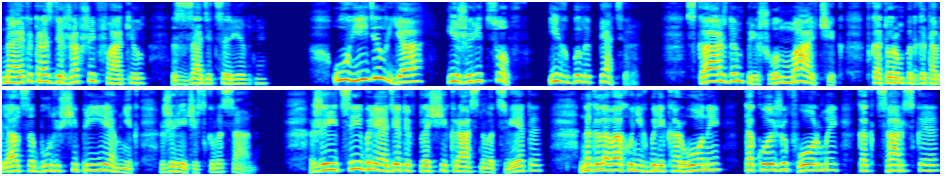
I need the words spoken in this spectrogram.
на этот раз державший факел сзади царевны, увидел я и жрецов, их было пятеро. С каждым пришел мальчик, в котором подготовлялся будущий преемник жреческого сана. Жрецы были одеты в плащи красного цвета, на головах у них были короны такой же формы, как царская,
